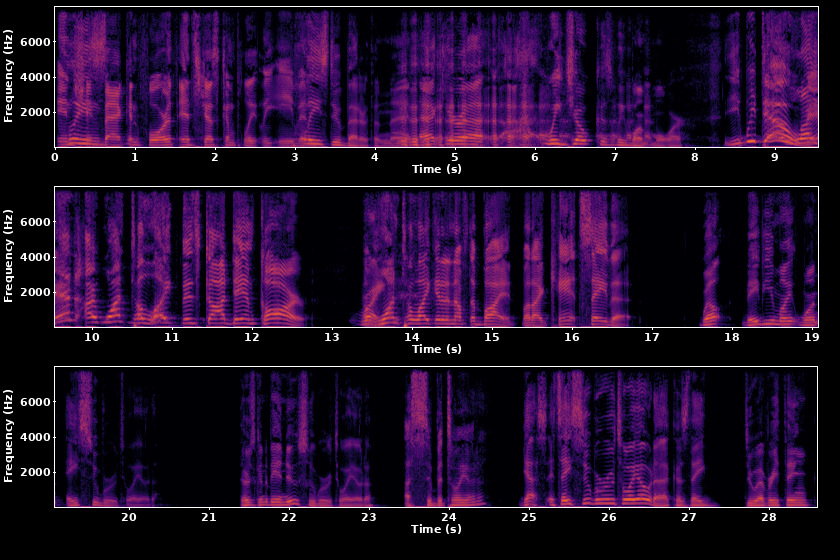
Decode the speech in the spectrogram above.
inching Please. back and forth. It's just completely even. Please do better than that, Acura. uh, we joke because we want more. We do, Like- man. I want to like this goddamn car. Right. I want to like it enough to buy it, but I can't say that. Well, maybe you might want a Subaru Toyota. There's going to be a new Subaru Toyota. A Suba Toyota Yes, it's a Subaru Toyota because they do everything. I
